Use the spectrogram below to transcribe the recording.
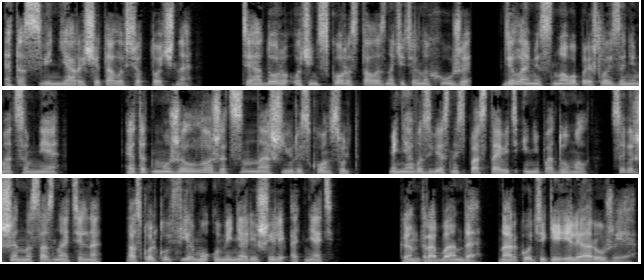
Эта свинья рассчитала все точно. Теодору очень скоро стало значительно хуже, делами снова пришлось заниматься мне. Этот мужеложец, наш юрисконсульт, меня в известность поставить и не подумал, совершенно сознательно, поскольку фирму у меня решили отнять. Контрабанда, наркотики или оружие?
